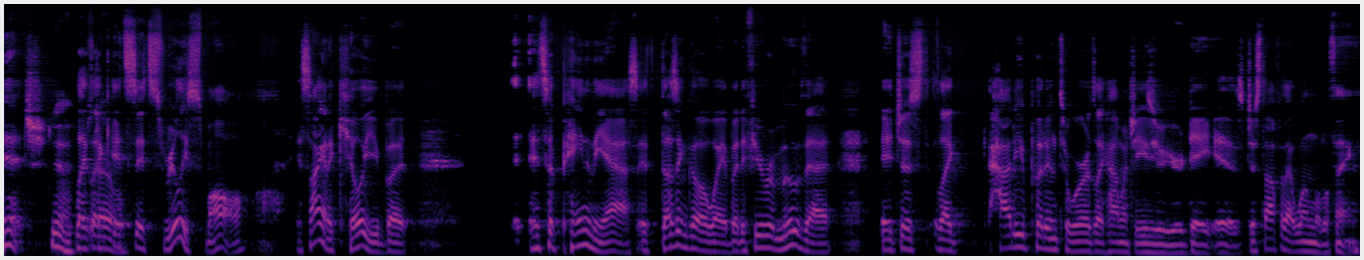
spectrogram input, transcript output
bitch. Yeah, like it's like terrible. it's it's really small. It's not going to kill you, but it's a pain in the ass. It doesn't go away. But if you remove that, it just like how do you put into words like how much easier your day is just off of that one little thing?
